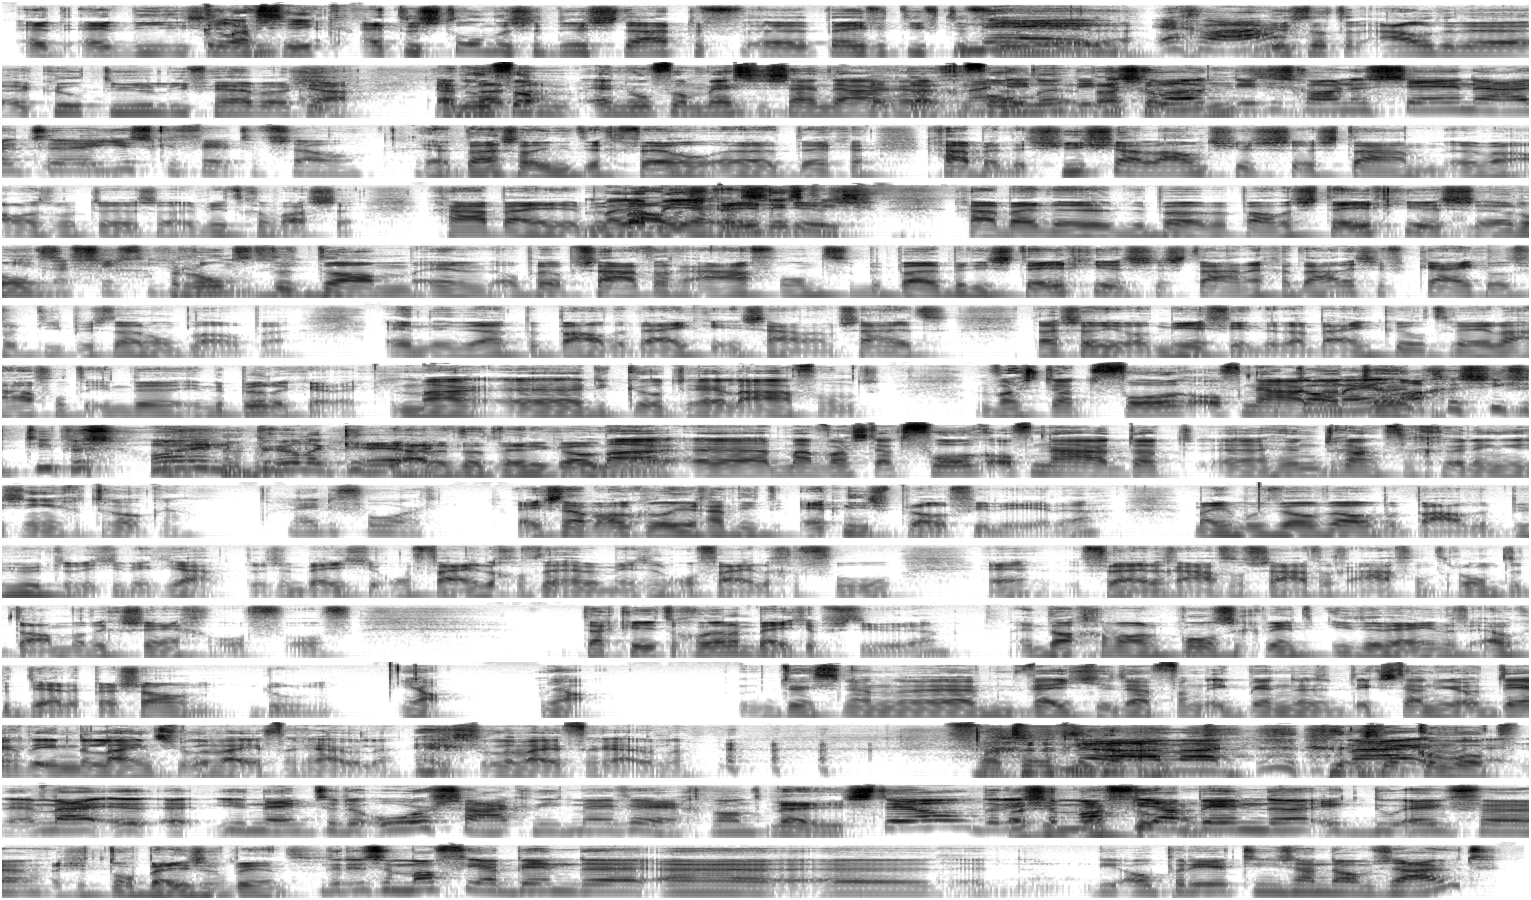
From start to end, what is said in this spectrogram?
En, en, die, Klassiek. die- en toen stonden ze dus daar te, eh, preventief te nee, fouilleren. echt waar? Dus dat er oudere eh, cultuurliefhebbers, ja. En, hoeveel, da- da- en hoeveel messen zijn daar eh, gevonden? dit, is gewoon, dit is gewoon een scène uit uh, Jiskevet of zo. ja, daar zal je niet echt veel eh denken. Ga bij de shisha-lounges eh, staan, eh, waar alles wordt eh, wit gewassen. Ga bij eh, bepaalde steegjes. Ga bij de, de be- bepaalde steegjes eh, rond, rond de. Dam en op, op zaterdagavond bepa- bij die steegjes staan en ga daar eens even kijken wat voor types daar rondlopen. En inderdaad bepaalde wijken in Salem-Zuid. Daar zul je wat meer vinden dan bij een culturele avond in de, in de Bullenkerk. Maar eh, die culturele avond, was dat voor of Er na komen dat... heel agressieve types hoor in de Bullenkerk. Ja, dat, dat weet ik ook. maar, maar- eh, maar was dat voor of na dat eh, hun drankvergunning is ingetrokken? Nee, de voor. Ja, ik snap ook wel, je gaat niet etnisch profileren. Maar je moet wel wel bepaalde buurten dat je denkt, ja, dat is een beetje onveilig. Of daar hebben mensen een onveilig gevoel. Hè? Vrijdagavond of zaterdagavond rond de Dam, wat ik zeg. Of, of daar kun je toch wel een beetje op sturen. En dan gewoon consequent iedereen of elke derde persoon doen. Ja, ja. Dus dan eh, weet je dat van, ik, ben, de- ik sta nu al derde in de lijn, zullen wij even ruilen? Hey, zullen wij even ruilen? Ja, maar, maar, Kom op. maar eh, eh, je neemt er de oorzaak niet mee weg. Want Nee, stel, er is een maar maffiabende. Ik doe even... als je toch bezig bent. Er is een maffiabende eh, eh, die opereert in Zaandam-Zuid.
